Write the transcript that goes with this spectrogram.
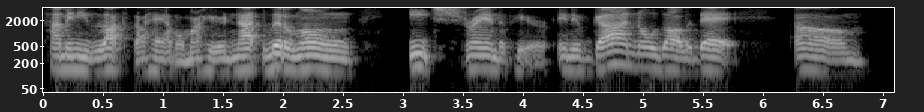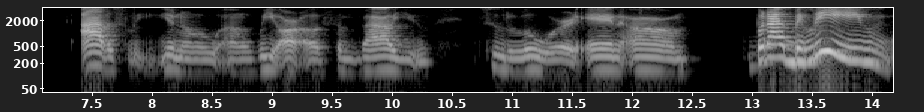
how many locks I have on my hair, not let alone each strand of hair. And if God knows all of that, um, obviously, you know, uh, we are of some value to the Lord. And um, but I believe,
